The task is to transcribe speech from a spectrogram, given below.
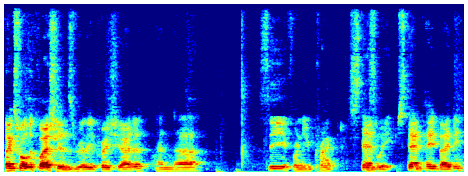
Thanks for all the questions, really appreciate it. And uh, See you for a new prank this week. Stampede, baby.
